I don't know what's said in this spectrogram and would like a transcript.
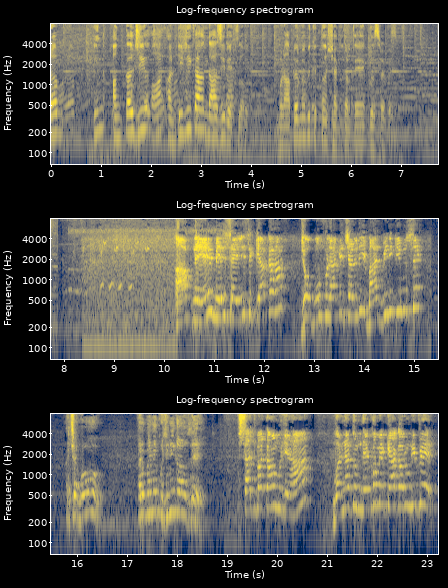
और अब इन अंकल जी और आंटी जी का अंदाज ही देख लो। बुढ़ापे में भी कितना शक करते हैं एक दूसरे पे। आपने मेरी सहेली से क्या कहा? जो मुँह फुला के चल दी बात भी नहीं की मुझसे? अच्छा वो अरे मैंने कुछ नहीं कहा उसे। सच बताओ मुझे हाँ? वरना तुम देखो मैं क्या करूँगी फिर।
